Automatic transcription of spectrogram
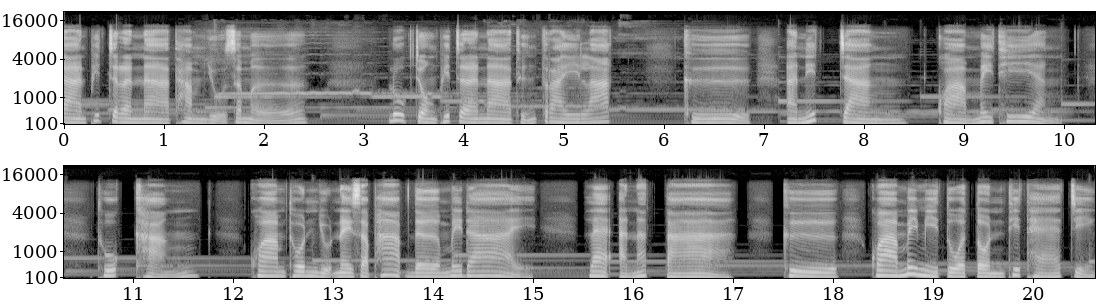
การพิจารณาธรรมอยู่เสมอ ลูกจงพิจารณาถึงไตรลักษณ์ คือ อนิจจัง ความไม่เที่ยง ทุกขัง ความทนอยู่ในสภาพเดิมไม่ได้ และอนัตตา คือความไม่มีตัวตนที่แท้จริง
